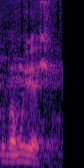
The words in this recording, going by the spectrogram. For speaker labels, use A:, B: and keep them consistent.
A: Kuba, můžeš.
